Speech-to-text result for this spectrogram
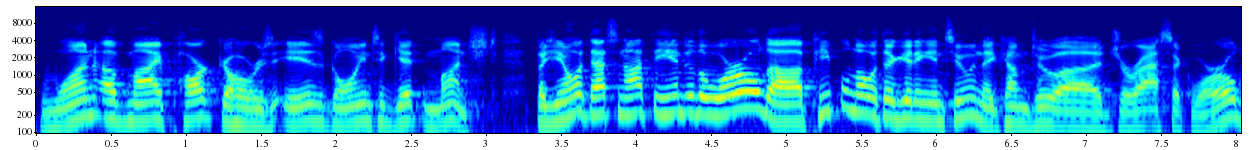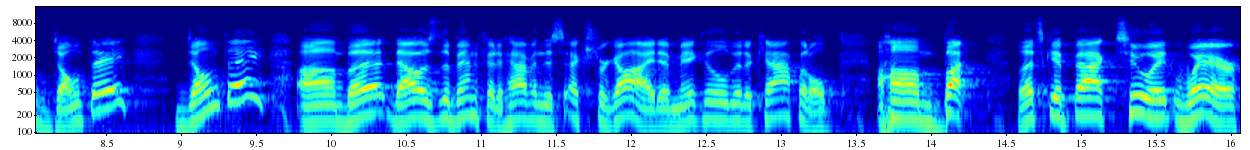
one of my park goers is going to get munched. But you know what? That's not the end of the world. Uh, people know what they're getting into when they come to a Jurassic World, don't they? Don't they? Um, but that was the benefit of having this extra guy to make a little bit of capital. Um, but let's get back to it where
